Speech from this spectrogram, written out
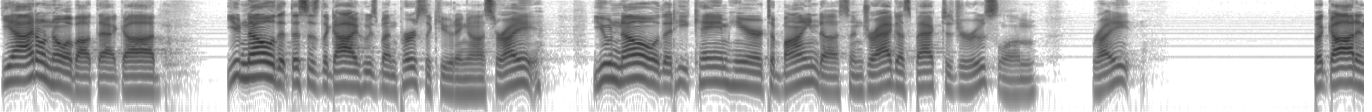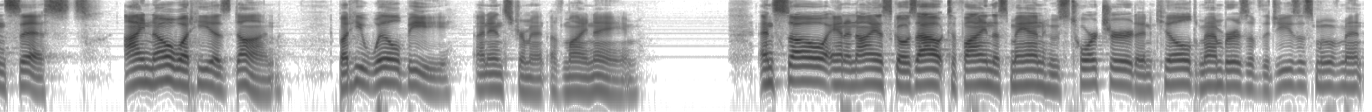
Yeah, I don't know about that, God. You know that this is the guy who's been persecuting us, right? You know that he came here to bind us and drag us back to Jerusalem, right? But God insists, I know what he has done, but he will be an instrument of my name. And so Ananias goes out to find this man who's tortured and killed members of the Jesus movement.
